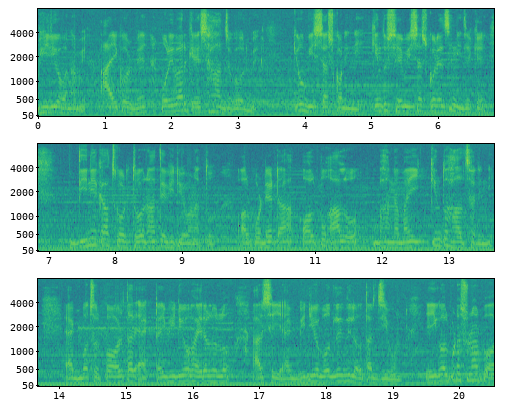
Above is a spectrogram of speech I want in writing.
ভিডিও বানাবে, আয় করবে, পরিবারকে সাহায্য করবে। কেউ বিশ্বাস করেনি কিন্তু সে বিশ্বাস করেছে নিজেকে। দিনে কাজ করতো, রাতে ভিডিও বানাতো। অল্প ডেটা অল্প আলো, ভাঙা মাইক কিন্তু হাল ছাড়েনি। এক বছর পর তার একটাই ভিডিও ভাইরাল হলো, আর সেই এক ভিডিও বদলে দিল তার জীবন। এই গল্পটা শোনার পর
